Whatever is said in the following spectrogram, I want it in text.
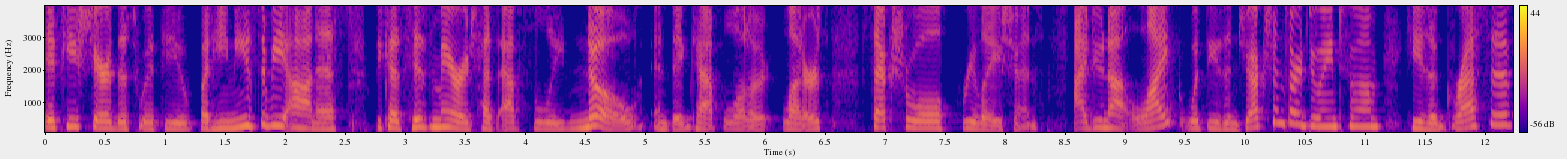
if he shared this with you, but he needs to be honest because his marriage has absolutely no, in big capital letter, letters, sexual relations. I do not like what these injections are doing to him. He's aggressive.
